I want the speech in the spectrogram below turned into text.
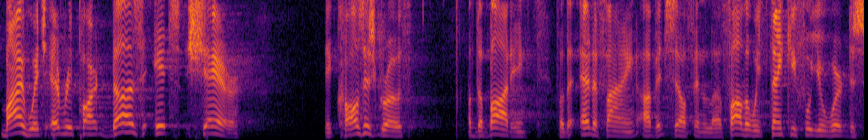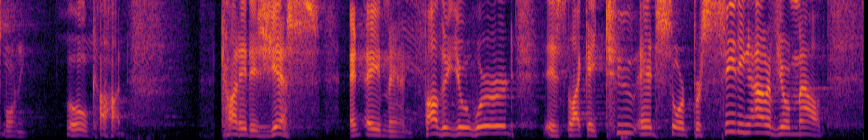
by which every part does its share. It causes growth of the body for the edifying of itself in love. Father, we thank you for your word this morning. Oh God. God, it is yes and amen. Father, your word is like a two edged sword proceeding out of your mouth,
